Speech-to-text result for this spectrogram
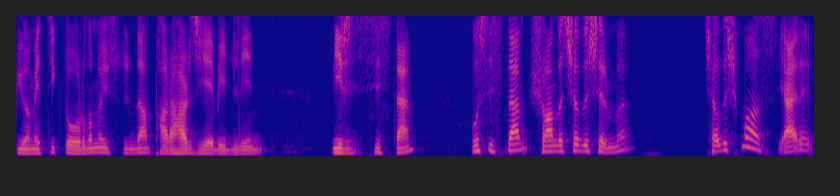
biyometrik doğrulama üstünden para harcayabildiğin bir sistem. Bu sistem şu anda çalışır mı? Çalışmaz. Yani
